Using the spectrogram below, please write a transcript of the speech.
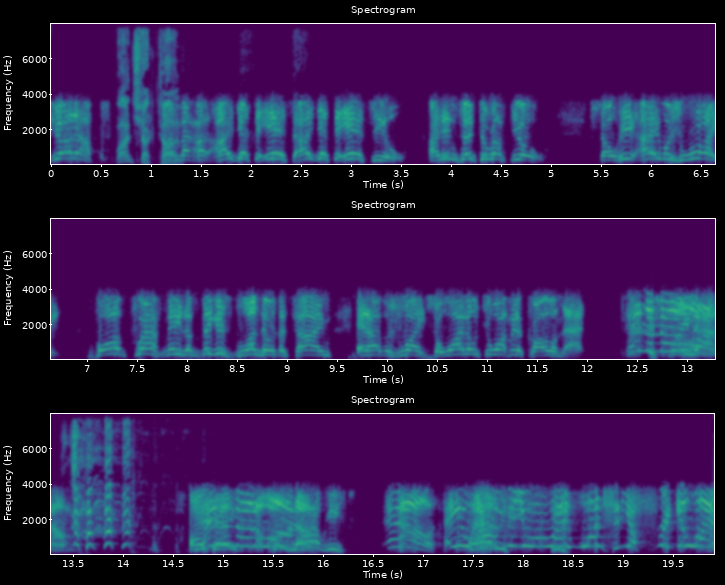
Shut up. Come on, Chuck Todd. I'm, I, I get to answer. I get to answer you. I didn't interrupt you. So he, I was right. Bob Kraft made the biggest blunder at the time, and I was right. So why don't you want me to call him that? Pin the Explain medal that. on him. Okay. Pin the medal so on now him. he's Al, are you Now happy you were right once in your freaking life?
